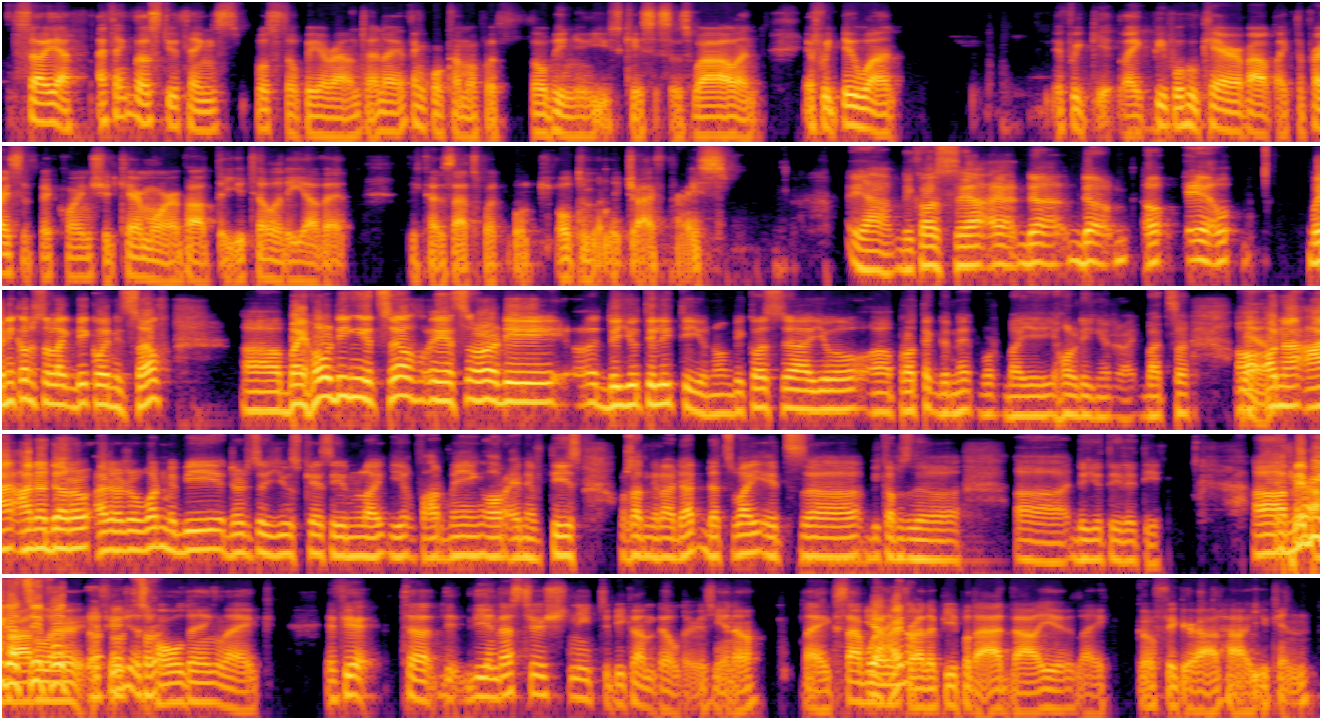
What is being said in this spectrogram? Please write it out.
so yeah, I think those two things will still be around, and I think we'll come up with there'll be new use cases as well. And if we do want, if we get like people who care about like the price of Bitcoin should care more about the utility of it, because that's what will ultimately drive price. yeah because uh, the the uh, when it comes to like bitcoin itself uh, by holding itself it's already uh, the utility you know because uh, you uh, protect the network by holding it right but uh, uh, Yeah. on a, another another one maybe there's a use case in like farming or nfts or something like that that's why it's uh, becomes the uh, the utility uh, maybe a that's it for, hodler, if you're just sorry. holding like if you're to the, the investors need to become builders you know like stop Yeah, waiting for other people to add value like go figure out how you can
